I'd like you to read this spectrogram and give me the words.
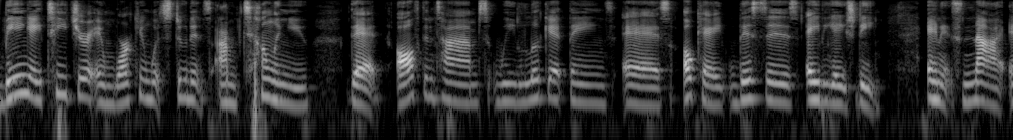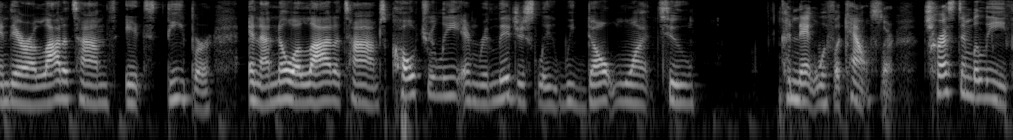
Being a teacher and working with students I'm telling you that oftentimes we look at things as okay, this is ADHD and it's not. And there are a lot of times it's deeper. And I know a lot of times culturally and religiously, we don't want to connect with a counselor. Trust and believe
